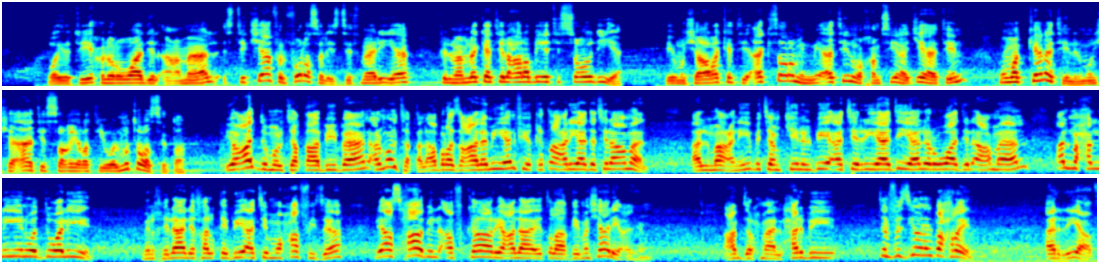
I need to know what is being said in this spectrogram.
ويتيح لرواد الأعمال استكشاف الفرص الاستثمارية في المملكة العربية السعودية بمشاركة أكثر من 150 جهة ممكنة للمنشآت الصغيرة والمتوسطة. يعد ملتقى بيبان الملتقى الأبرز عالميا في قطاع ريادة الأعمال المعني بتمكين البيئة الريادية لرواد الأعمال المحليين والدوليين. من خلال خلق بيئة محفزة لأصحاب الأفكار على إطلاق مشاريعهم. عبد الرحمن الحربي تلفزيون البحرين الرياض.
